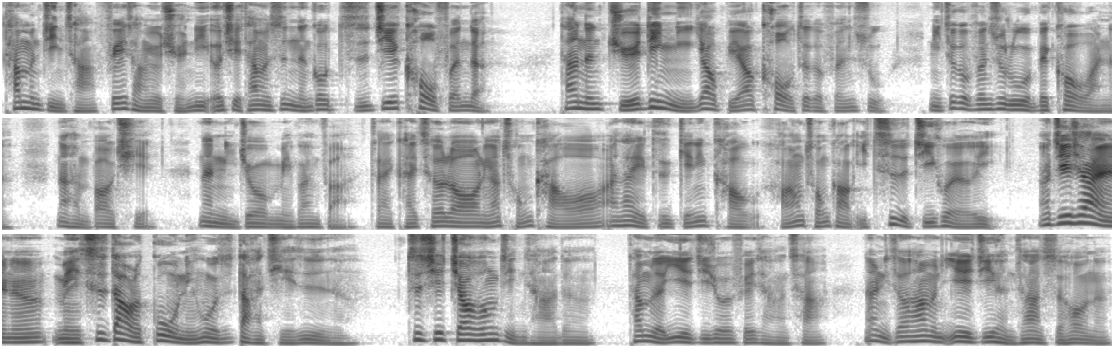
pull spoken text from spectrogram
他们警察非常有权利，而且他们是能够直接扣分的，他能决定你要不要扣这个分数。你这个分数如果被扣完了，那很抱歉，那你就没办法再开车喽，你要重考哦。啊，他也只给你考，好像重考一次的机会而已。那接下来呢？每次到了过年或者是大节日呢，这些交通警察的他们的业绩就会非常的差。那你知道他们业绩很差的时候呢？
